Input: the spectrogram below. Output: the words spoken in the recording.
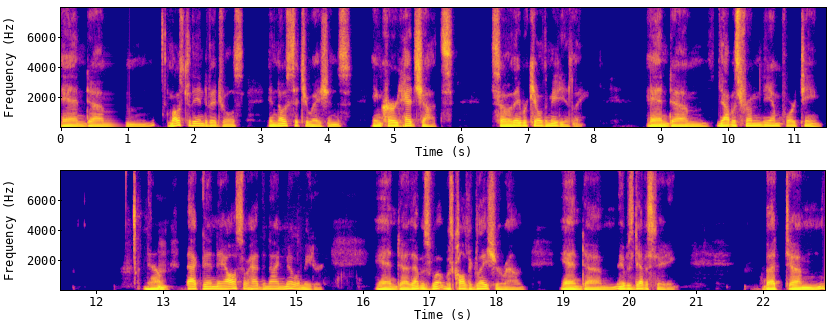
And um, most of the individuals in those situations incurred headshots. So they were killed immediately. And um, that was from the M14. Now, hmm. back then, they also had the nine millimeter and uh, that was what was called a Glaser round, and um, it was devastating. But um,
